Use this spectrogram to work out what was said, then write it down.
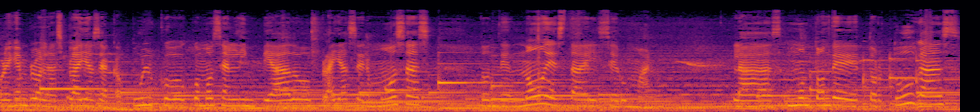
por ejemplo, las playas de Acapulco, cómo se han limpiado, playas hermosas donde no está el ser humano. Las, un montón de tortugas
